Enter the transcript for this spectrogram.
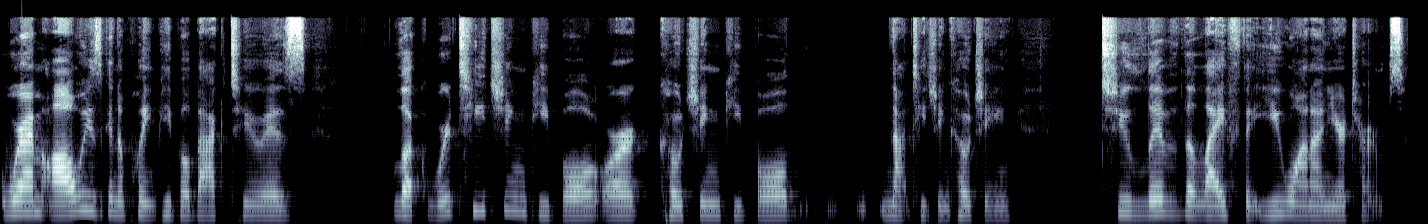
Where I'm always going to point people back to is look, we're teaching people or coaching people, not teaching, coaching, to live the life that you want on your terms.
